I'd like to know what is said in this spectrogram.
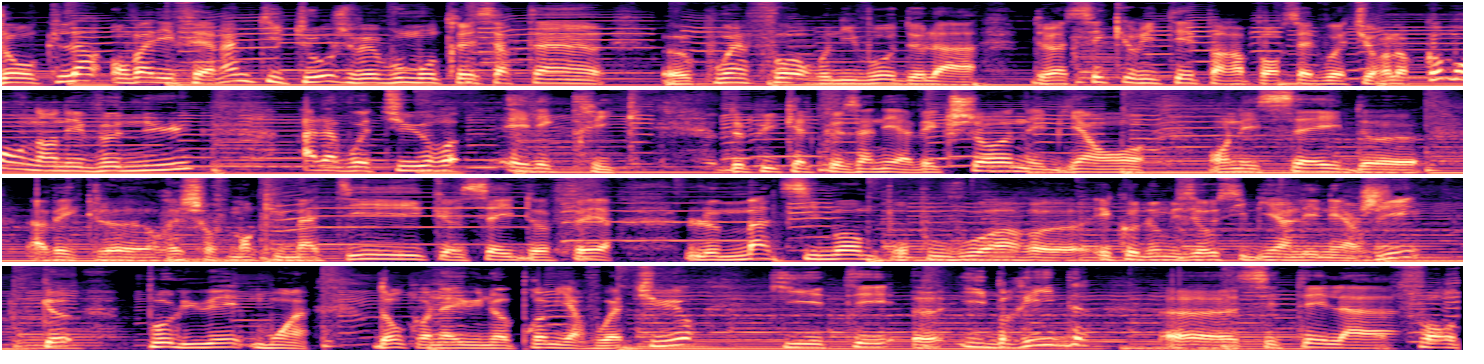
Donc là, on va aller faire un petit tour. Je vais vous montrer certains euh, points forts au niveau de la de la sécurité par rapport à cette voiture. Alors comment on en est venu à la voiture électrique? Depuis quelques années avec Sean, eh bien, on, on, essaye de, avec le réchauffement climatique, essaye de faire le maximum pour pouvoir euh, économiser aussi bien l'énergie que polluer moins. Donc, on a eu une première voiture qui était euh, hybride. Euh, C'était la Ford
